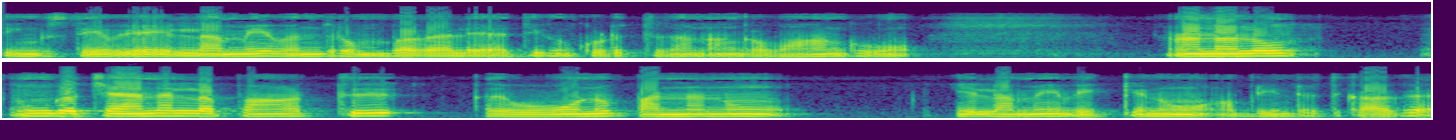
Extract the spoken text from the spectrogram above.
திங்ஸ் தேவையோ எல்லாமே வந்து ரொம்ப விலை அதிகம் கொடுத்து தான் நாங்கள் வாங்குவோம். ஆனாலும் உங்கள் சேனலில் பார்த்து அதை ஒவ்வொன்றும் பண்ணணும் எல்லாமே வைக்கணும் அப்படின்றதுக்காக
